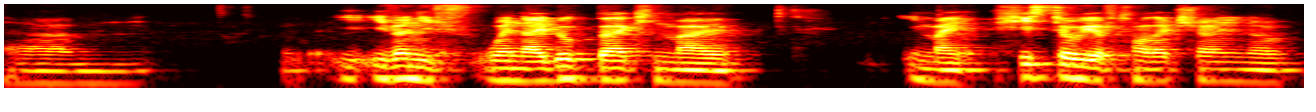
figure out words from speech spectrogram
um, even if when i look back in my in my history of transaction you know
